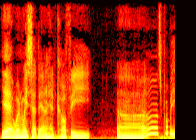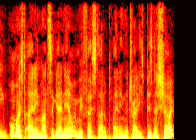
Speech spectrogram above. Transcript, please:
yeah, when we sat down and had coffee, uh, oh, it's probably almost 18 months ago now when we first started planning the Tradies Business Show.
